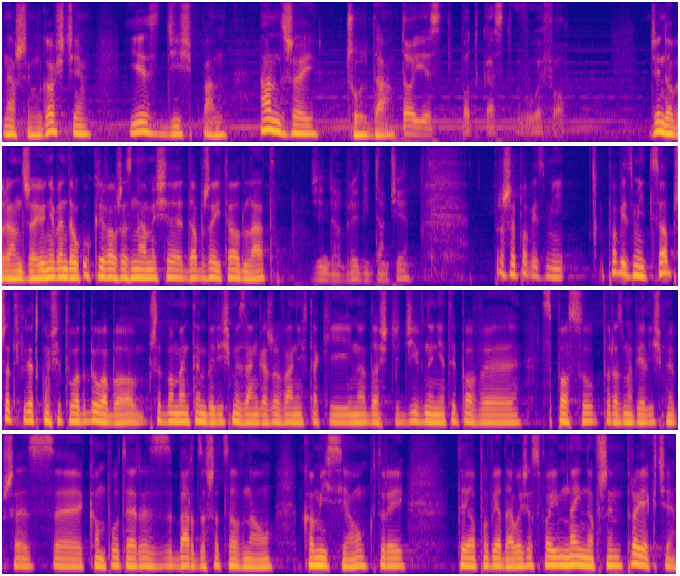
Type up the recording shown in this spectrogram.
Naszym gościem jest dziś pan Andrzej Czulda. To jest podcast WFO. Dzień dobry Andrzeju, nie będę ukrywał, że znamy się dobrze i to od lat. Dzień dobry, witam cię. Proszę powiedz mi, powiedz mi, co przed chwileczką się tu odbyło, bo przed momentem byliśmy zaangażowani w taki no, dość dziwny, nietypowy sposób. Rozmawialiśmy przez e, komputer z bardzo szacowną komisją, której ty opowiadałeś o swoim najnowszym projekcie.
